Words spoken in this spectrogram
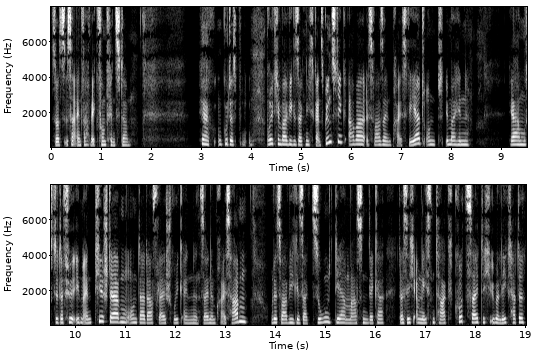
Sonst ist er einfach weg vom Fenster. Ja, gut, das Brötchen war wie gesagt nicht ganz günstig, aber es war seinen Preis wert und immerhin, ja, musste dafür eben ein Tier sterben und da darf Fleisch ruhig einen, seinen Preis haben. Und es war wie gesagt so dermaßen lecker, dass ich am nächsten Tag kurzzeitig überlegt hatte,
